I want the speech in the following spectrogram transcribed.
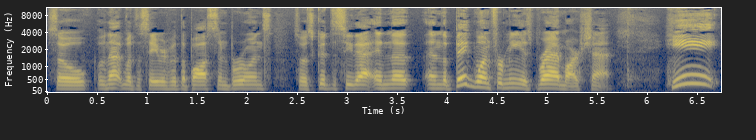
So not with the Sabres, with the Boston Bruins. So it's good to see that. And the and the big one for me is Brad Marchand. He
